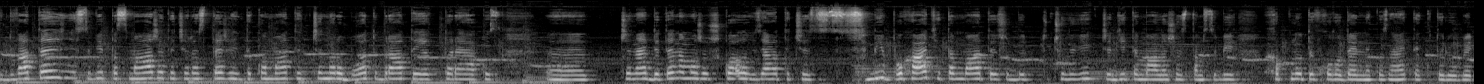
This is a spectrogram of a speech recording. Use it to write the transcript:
в два тижні собі посмажити, в тиждень тако мати чи на роботу брати як перекус. Е, чи навіть дитина може в школу взяти, чи собі по хаті там мати, щоб чоловік чи діти мали щось там собі хапнути в холодильнику, знаєте, як то люблять.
